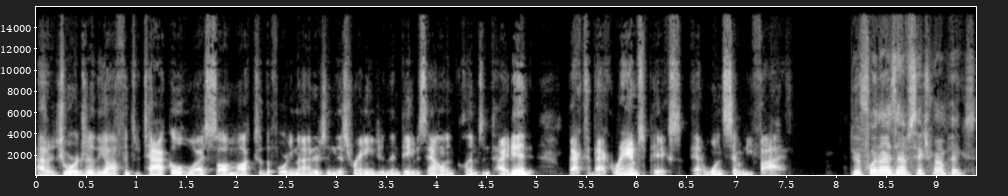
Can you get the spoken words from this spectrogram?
out of Georgia, the offensive tackle who I saw mock to the 49ers in this range. And then Davis Allen, Clemson tight end, back to back Rams picks at 175. Do the 49ers have six round picks?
